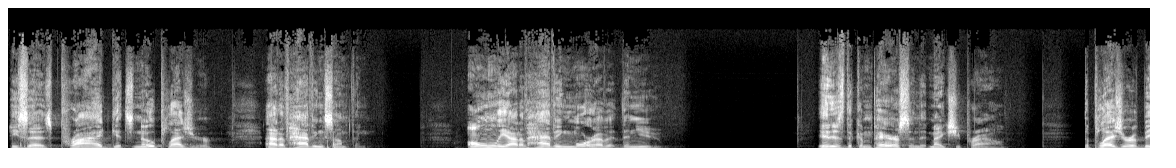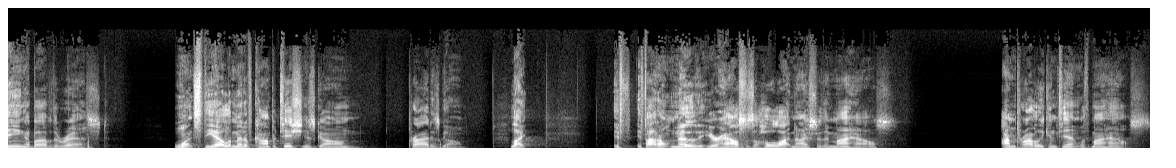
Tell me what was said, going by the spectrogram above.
He says, Pride gets no pleasure out of having something, only out of having more of it than you. It is the comparison that makes you proud the pleasure of being above the rest. Once the element of competition is gone, pride is gone. Like, if, if I don't know that your house is a whole lot nicer than my house, I'm probably content with my house.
